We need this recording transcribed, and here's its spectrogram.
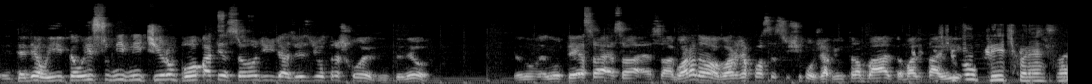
Entendeu? E, então isso me, me tira um pouco a atenção de, de, às vezes, de outras coisas, entendeu? Eu não, eu não tenho essa, essa, essa. Agora não, agora eu já posso assistir, pô, já vi o trabalho, o trabalho tá aí. Assistiu como crítico, né? Você não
